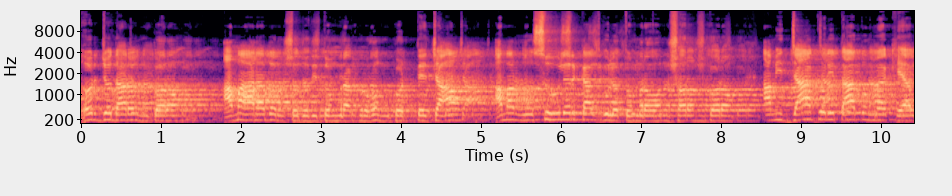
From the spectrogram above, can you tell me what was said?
ধৈর্য ধারণ করো। আমার আদর্শ যদি তোমরা গ্রহণ করতে চাও, আমার রসুলের কাজগুলো তোমরা অনুসরণ করো। আমি যা করি তা তোমরা খেয়াল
